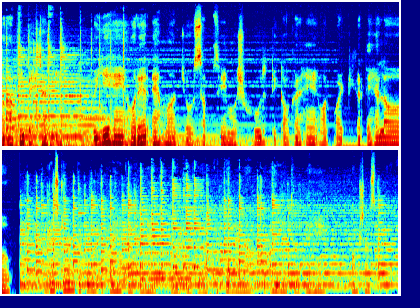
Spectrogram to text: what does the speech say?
اور آپ بھی پہچانیے۔ تو یہ ہیں حریر احمد جو سب سے مشہور ٹک ٹاکر ہیں اور پوئٹری کرتے ہیں۔ ہیلو۔ ریسٹورنٹ کا ٹور اتنا ہی کافی ہے اور باقی آپ خود کر لینا۔ تو آئیے چلتے ہیں۔ فنکشنس کی طرف۔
